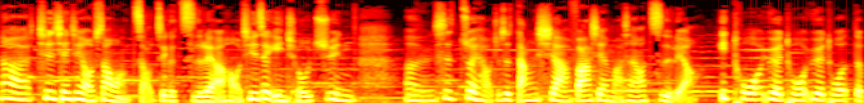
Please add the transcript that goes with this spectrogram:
那其实芊芊有上网找这个资料哈，其实这个隐球菌，嗯，是最好就是当下发现，马上要治疗，一拖越拖越拖的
